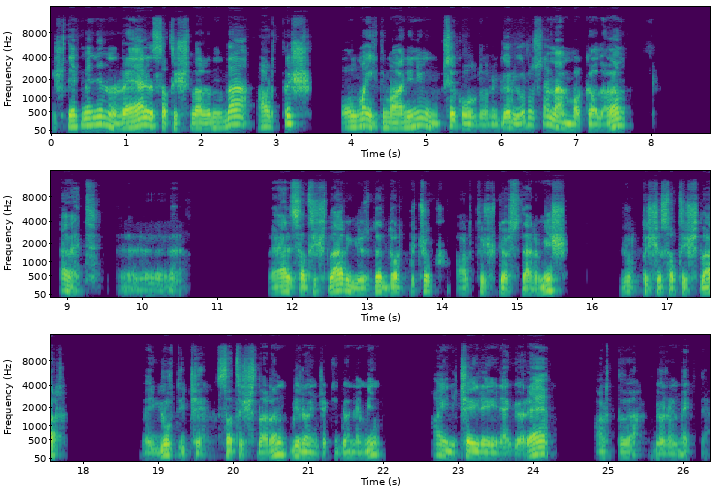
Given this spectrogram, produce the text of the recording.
işletmenin reel satışlarında artış olma ihtimalinin yüksek olduğunu görüyoruz. Hemen bakalım. Evet. Ee, reel satışlar yüzde dört buçuk artış göstermiş. Yurt dışı satışlar ve yurt içi satışların bir önceki dönemin aynı çeyreğine göre arttığı görülmekte.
